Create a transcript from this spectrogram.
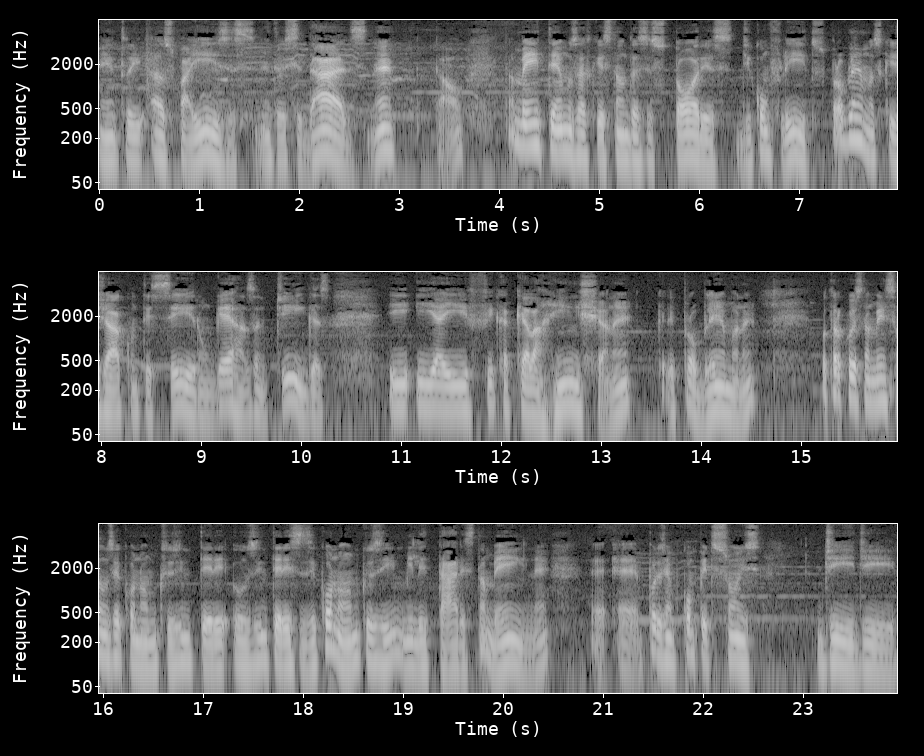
Entre os países, entre as cidades, né? Tal. Também temos a questão das histórias de conflitos, problemas que já aconteceram, guerras antigas, e, e aí fica aquela rincha, né? Aquele problema, né? Outra coisa também são os econômicos, os interesses econômicos e militares também, né? É, é, por exemplo, competições de, de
